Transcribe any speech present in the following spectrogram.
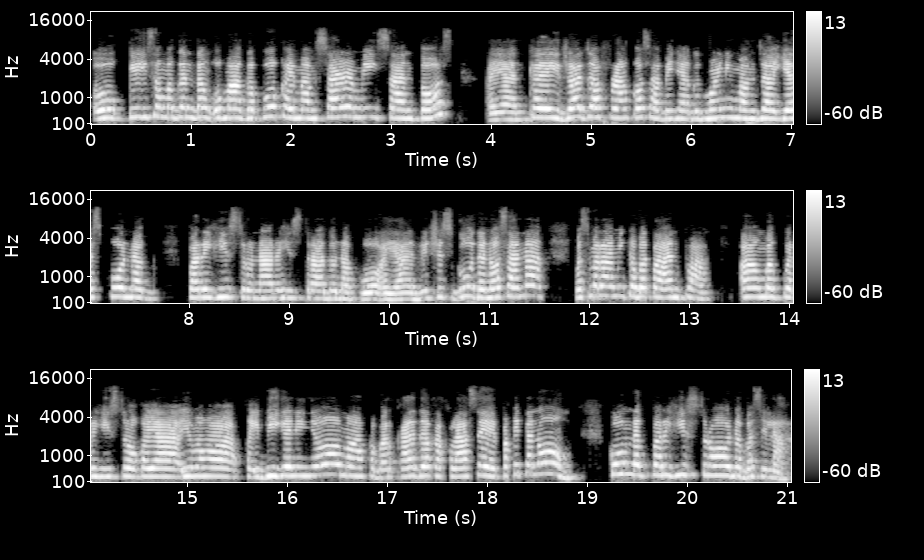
Okay, isang magandang umaga po kay Ma'am Sarah May Santos. Ayan, kay Jaja Franco, sabi niya, good morning Ma'am Ja. Yes po, nagparehistro na, rehistrado na po. Ayan, which is good. Ano? Sana mas maraming kabataan pa ang magparehistro. Kaya yung mga kaibigan ninyo, mga kabarkada, kaklase, pakitanong kung nagparehistro na ba sila.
